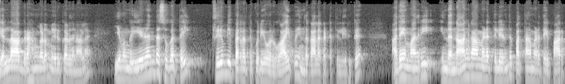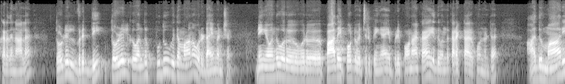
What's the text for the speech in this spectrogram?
எல்லா கிரகங்களும் இருக்கிறதுனால இவங்க இழந்த சுகத்தை திரும்பி பெறத்துக்குரிய ஒரு வாய்ப்பு இந்த காலகட்டத்தில் இருக்குது அதே மாதிரி இந்த நான்காம் இடத்திலிருந்து பத்தாம் இடத்தை பார்க்கறதுனால தொழில் விருத்தி தொழிலுக்கு வந்து புது விதமான ஒரு டைமென்ஷன் நீங்கள் வந்து ஒரு ஒரு பாதை போட்டு வச்சுருப்பீங்க. இப்படி போனாக்கா இது வந்து கரெக்டாக இருக்கும்னுட்டு. அது மாறி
